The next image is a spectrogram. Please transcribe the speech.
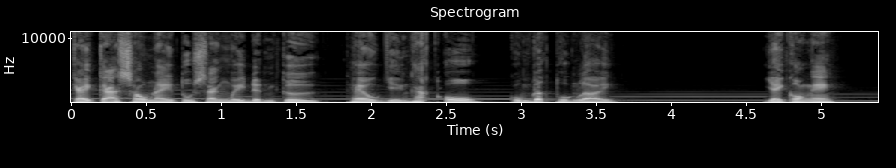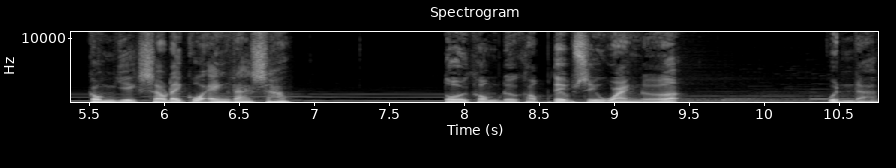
Kể cả sau này tôi sang Mỹ định cư theo diện HO cũng rất thuận lợi. Vậy còn an công việc sau đấy của an ra sao? Tôi không được học tiếp sĩ quan nữa. Quỳnh đáp,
